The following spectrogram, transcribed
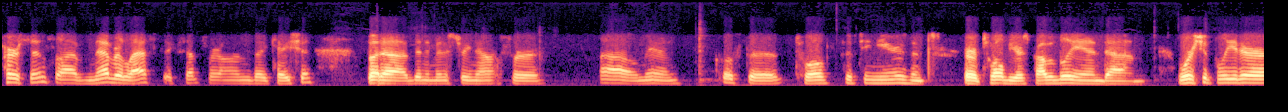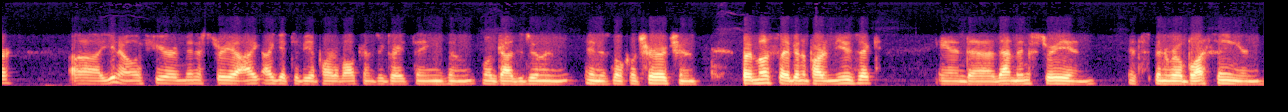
person, so I've never left except for on vacation. But uh, I've been in ministry now for, oh man, close to 12, 15 years, and or 12 years probably, and um, worship leader. Uh, you know, if you're in ministry, I, I get to be a part of all kinds of great things and what God's doing in His local church. And but mostly, I've been a part of music and uh, that ministry, and it's been a real blessing and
